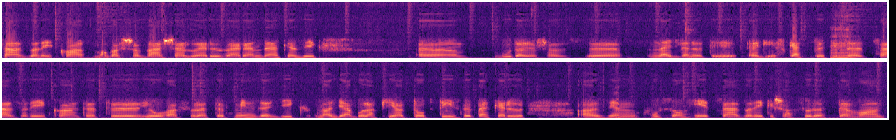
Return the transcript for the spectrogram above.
százalékkal magasabb vásárlóerővel rendelkezik. Budajos az 45,2%-kal, tehát jóval fölött. Tehát mindegyik nagyjából, aki a top 10-be bekerül, az ilyen 27 és a fölötte van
